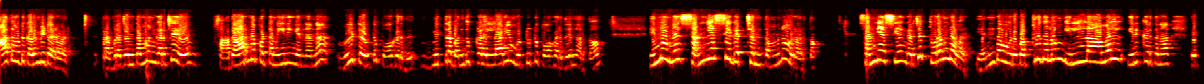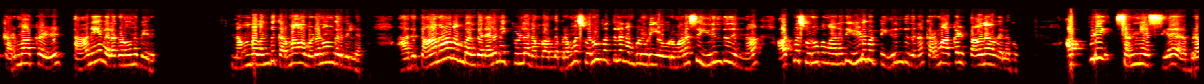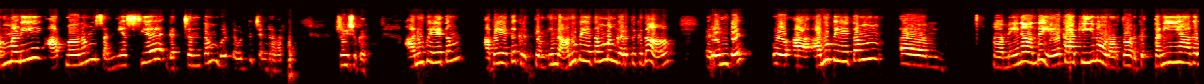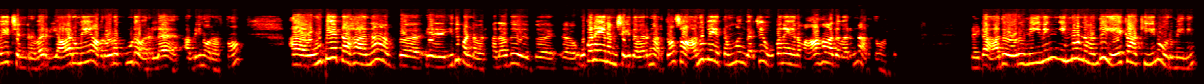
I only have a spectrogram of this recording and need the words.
ஆத்த விட்டு கிளம்பிட்டார் அவர். பிரவ்ரஜந்தம்ங்கிறச்சு சாதாரணப்பட்ட மீனிங் என்னன்னா வீட்டை விட்டு போகிறது. மித்திர பந்துக்கள் எல்லாரையும் விட்டுட்டு போகிறதுன்னு அர்த்தம். இன்னொன்னு சந்நியசிய கச்சந்தம்னு ஒரு அர்த்தம். சந்நியசியங்கிறச்சு துறந்தவர். எந்த ஒரு பற்றுதலும் இல்லாமல் இருக்கிறதுனால கர்மாக்கள் தானே விலகணும்னு பேரு. நம்ம வந்து கர்மாவை விடணுங்கிறது இல்ல. அது தானா நம்ம அந்த நிலைமைக்குள்ள நம்ம அந்த பிரம்மஸ்வரூபத்துல நம்மளுடைய ஒரு மனசு இருந்ததுன்னா ஆத்மஸ்வரூபமானது ஈடுபட்டு இருந்ததுன்னா கர்மாக்கள் தானா விலகும். அப்படி சந்நியசிய பிரம்மணி ஆத்மானம் சந்நியசிய கச்சந்தம் வீட்டை விட்டு சென்றவர். ஸ்ரீசுகர் அனுபேதம் அபேத கிருத்தியம். இந்த அனுபேதம்ங்கிறதுக்கு தான் ரெண்டு அனுபேதம் மெயினா வந்து ஏகாக்கின்னு ஒரு அர்த்தம் இருக்கு. தனியாகவே சென்றவர் யாருமே அவரோட கூட வரல அப்படின்னு ஒரு அர்த்தம். உபேதகான்னா இது பண்ணவர். அதாவது உபநயனம் செய்தவர்னு அர்த்தம். சோ அனுபேதம்ங்கிறச்சு உபநயனம் ஆகாதவர்னு அர்த்தம் வருது. ரைட்டா அது ஒரு மீனிங் இன்னொன்னு வந்து ஏகாக்கின்னு ஒரு மீனிங்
